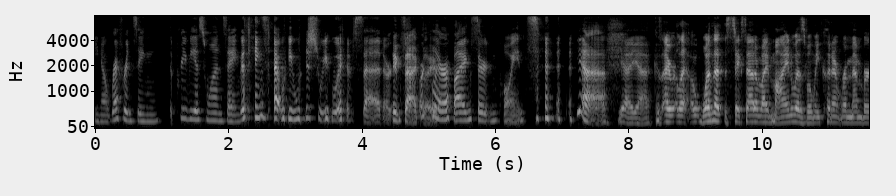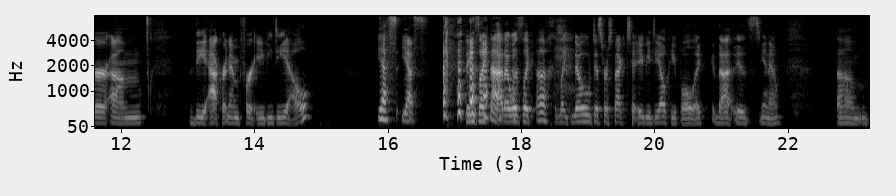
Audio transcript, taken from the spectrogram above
you know, referencing the previous one, saying the things that we wish we would have said, or Exactly. or clarifying certain points. Yeah, yeah, yeah. Because I one that sticks out of my mind was when we couldn't remember um, the acronym for ABDL. yes, yes. things like that. I was like, ugh, like no disrespect to ABDL people. Like that is, you know, um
